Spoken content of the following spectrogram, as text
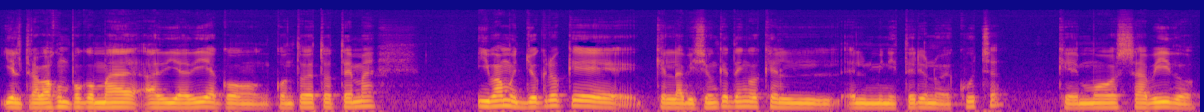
y el trabajo un poco más a día a día con, con todos estos temas y vamos, yo creo que, que, la visión que tengo es que el, el, Ministerio nos escucha, que hemos sabido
